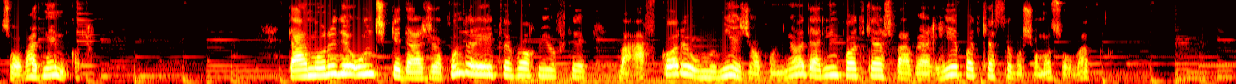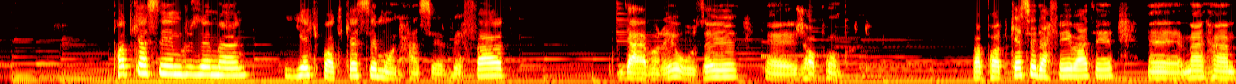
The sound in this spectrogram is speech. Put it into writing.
صحبت نمی کنم. در مورد اون که در ژاپن داره اتفاق میفته و افکار عمومی ژاپنیا در این پادکست و بقیه پادکست رو با شما صحبت می‌کنم. پادکست امروز من یک پادکست منحصر به فرد درباره اوضاع ژاپن بود. و پادکست دفعه بعد من هم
